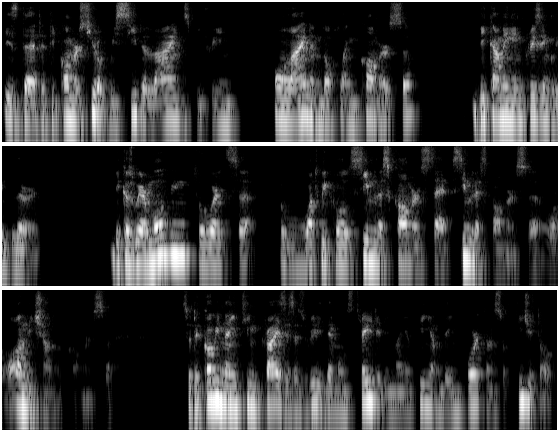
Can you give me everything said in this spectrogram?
is that at e-commerce Europe, we see the lines between online and offline commerce becoming increasingly blurred because we are moving towards uh, what we call seamless commerce, uh, seamless commerce uh, or omni-channel commerce. So the COVID-19 crisis has really demonstrated, in my opinion, the importance of digital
